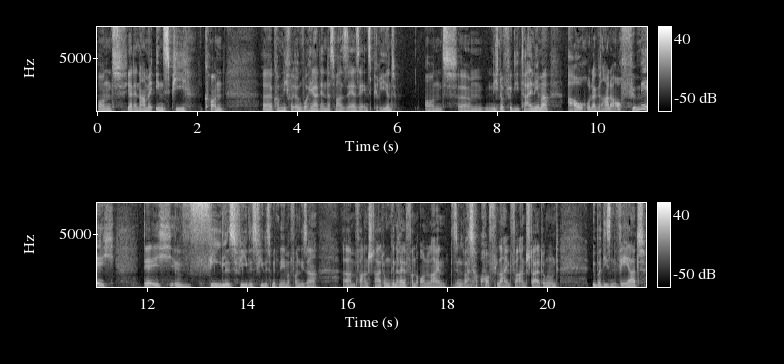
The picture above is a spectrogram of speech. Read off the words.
Und ja, der Name InspiCon äh, kommt nicht von irgendwo her, denn das war sehr, sehr inspirierend. Und ähm, nicht nur für die Teilnehmer, auch oder gerade auch für mich, der ich äh, vieles, vieles, vieles mitnehme von dieser ähm, Veranstaltungen, generell von Online- bzw. Offline-Veranstaltungen. Und über diesen Wert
